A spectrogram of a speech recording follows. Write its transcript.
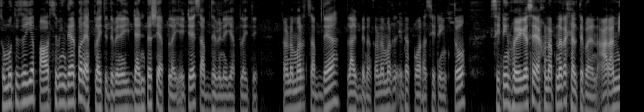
সুমোতে যাইয়া পাওয়ার সেভিং দেওয়ার পর অ্যাপ্লাইতে দেবেন। এই ডাইন পাশে অ্যাপ্লাই এইটাই চাপ দেবেন এই অ্যাপ্লাইতে কারণ আমার চাপ দেয়া লাগবে না। কারণ আমার এটা করা সিটিং তো সিটিং হয়ে গেছে, এখন আপনারা খেলতে পারেন। আর আমি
